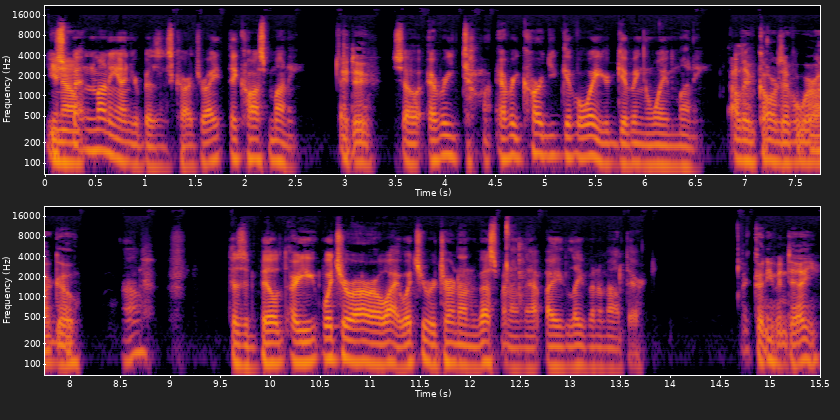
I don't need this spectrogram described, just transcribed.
You're know. spending money on your business cards, right? They cost money. They do. So every t- every card you give away, you're giving away money. I leave cards everywhere I go. Well, does it build? Are you? What's your ROI? What's your return on investment on that by leaving them out there? I couldn't even tell you.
